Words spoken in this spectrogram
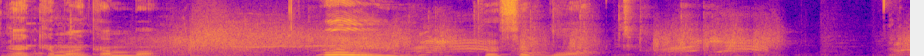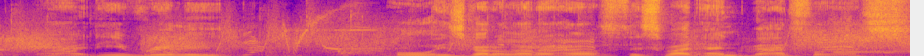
Alright, come on, combo. Woo! Perfect blocked. Alright, he really Oh, he's got a lot of health. This might end bad for us.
